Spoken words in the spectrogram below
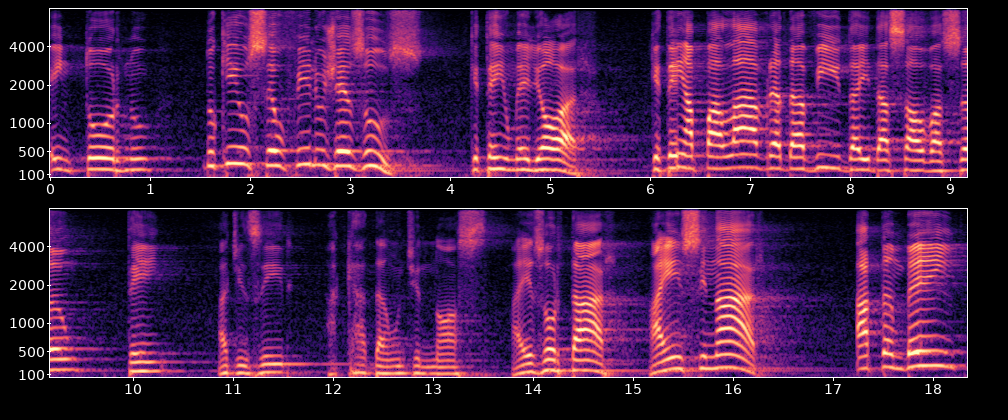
em torno do que o seu filho Jesus, que tem o melhor, que tem a palavra da vida e da salvação, tem a dizer a cada um de nós, a exortar, a ensinar, a também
